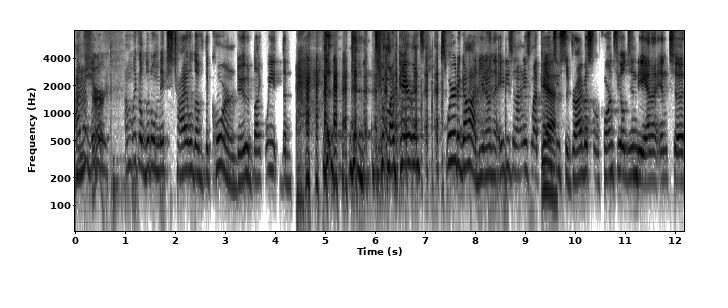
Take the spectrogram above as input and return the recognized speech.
I'm a Mhm. Sure. little, I'm like a little mixed child of the corn, dude. Like we, the, the- my parents swear to God, you know, in the 80s and 90s, my parents Yeah. used to drive us from cornfields, Indiana, into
